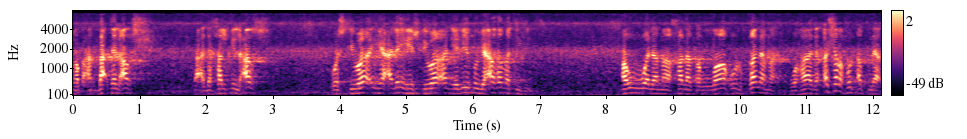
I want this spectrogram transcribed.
طبعا بعد العرش بعد خلق العرش واستوائه عليه استواء يليق بعظمته. أول ما خلق الله القلم وهذا أشرف الأقلام.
